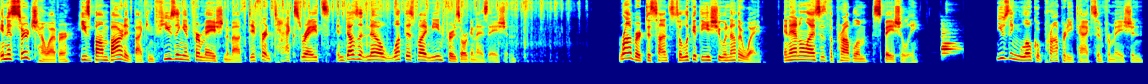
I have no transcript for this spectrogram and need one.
In his search, however, he's bombarded by confusing information about different tax rates and doesn't know what this might mean for his organization. Robert decides to look at the issue another way and analyzes the problem spatially. Using local property tax information,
